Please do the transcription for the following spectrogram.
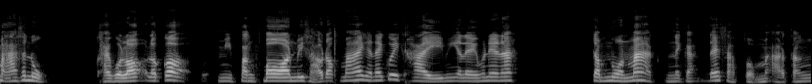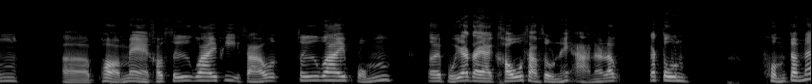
มหาสนุก Kai Horok แล้วก็มีปังปอน มีสาวดอกไม้กันายกล้วยไข่ มีอะไรพวกเนี้ยนะจำนวนมากในการได้สะสมมาอ่าทั้ง เอ่อพ่อแม่เขาซื้อไว้พี่สาวซื้อไว้ผม เอยปู่ย่าตายายเขาสนับสนุนให้อ่านนะแล้วการ์ตูน ผมจำได้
